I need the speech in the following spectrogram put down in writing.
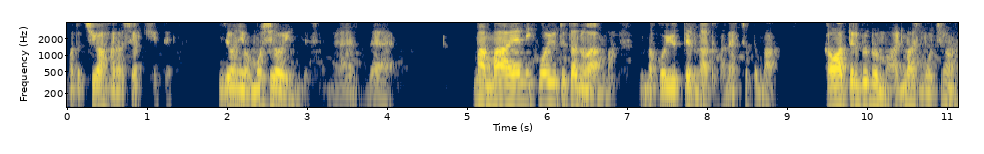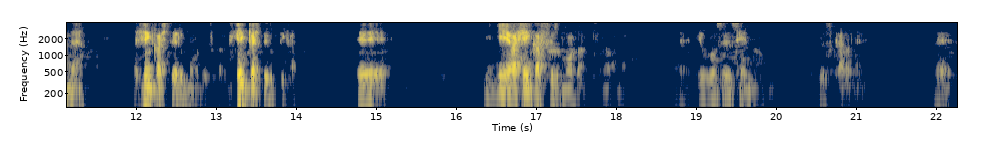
また違う話が聞けて、非常に面白いんですよね。で、まあ前にこう言ってたのは、まあ、今こう言ってるなとかね、ちょっとまあ変わってる部分もあります。もちろんね、変化してるものですから、ね、変化してるっていうか、えー、人間は変化するものだっていうのはね、予防先生のですからね、えー、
